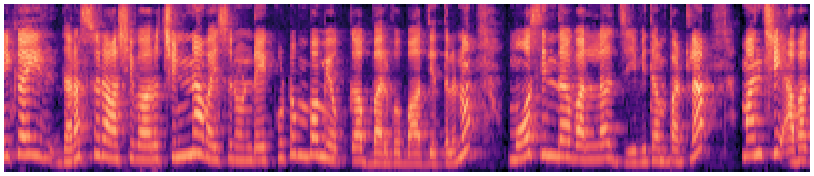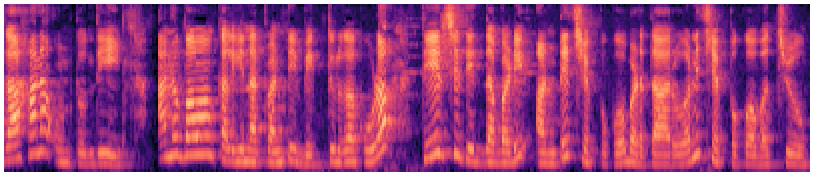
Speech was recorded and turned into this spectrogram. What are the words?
ఇక ఈ ధనస్సు రాశి వారు చిన్న వయసు నుండే కుటుంబం యొక్క బరువు బాధ్యతలను మోసింద వల్ల జీవితం పట్ల మంచి అవగాహన ఉంటుంది. అనుభవం కలిగినటువంటి వ్యక్తులుగా కూడా తీర్చిదిద్దబడి అంటే చెప్పుకోబడతారు అని చెప్పుకోవచ్చు.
